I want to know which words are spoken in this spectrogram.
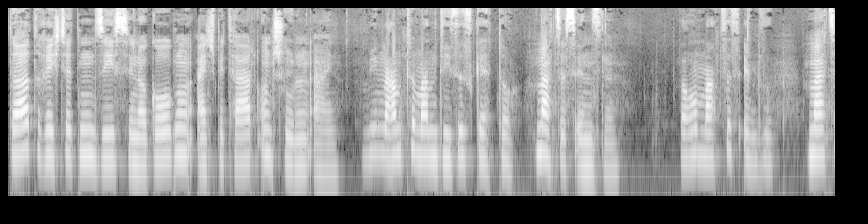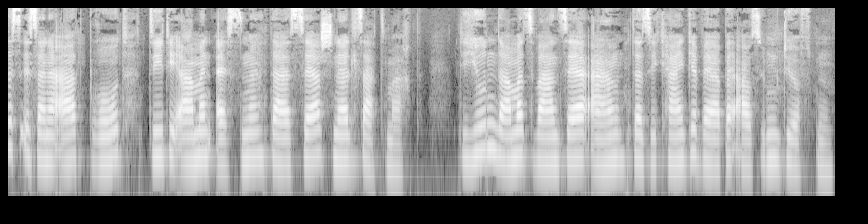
Dort richteten sie Synagogen, ein Spital und Schulen ein. Wie nannte man dieses Ghetto? Matzesinsel. Warum Matzesinsel? Matzes ist eine Art Brot, die die Armen essen, da es sehr schnell satt macht. Die Juden damals waren sehr arm, da sie kein Gewerbe ausüben dürften.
